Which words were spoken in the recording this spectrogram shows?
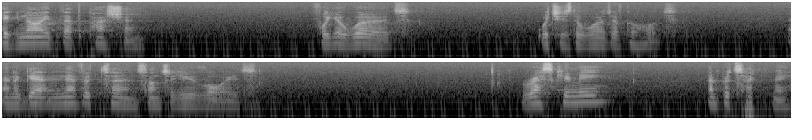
Ignite that passion for your word, which is the word of God. And again, never turns unto you void. Rescue me and protect me.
